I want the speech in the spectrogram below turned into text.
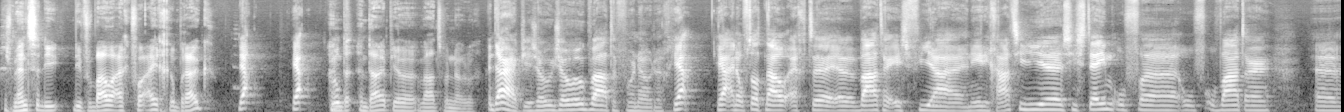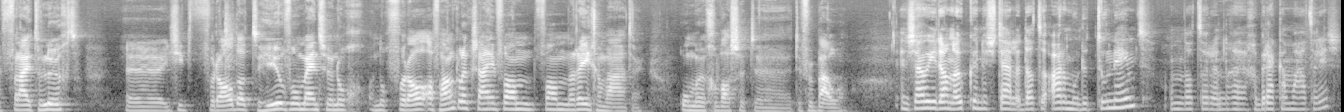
Dus mensen die, die verbouwen eigenlijk voor eigen gebruik. Ja, En, klopt. da- en daar heb je water voor nodig. En daar heb je sowieso ook water voor nodig. Ja, ja en of dat nou echt water is via een irrigatiesysteem of, of, of water vanuit de lucht. Je ziet vooral dat heel veel mensen nog, nog vooral afhankelijk zijn van, van regenwater om hun gewassen te, te verbouwen. En zou je dan ook kunnen stellen dat de armoede toeneemt omdat er een eh, gebrek aan water is?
